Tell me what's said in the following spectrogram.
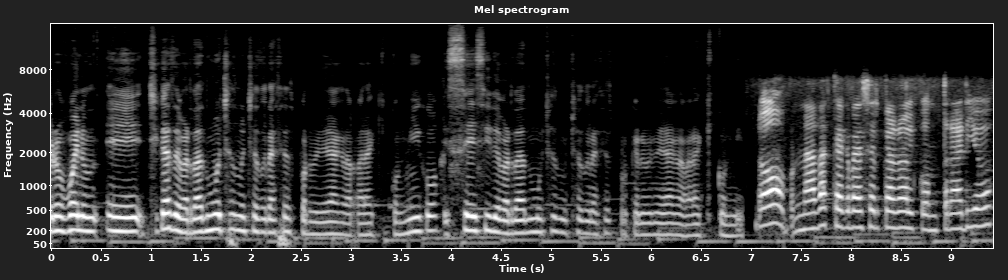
Pero bueno, eh, chicas, de verdad, muchas, muchas gracias por venir a grabar aquí conmigo. Ceci, de verdad, muchas, muchas gracias por querer venir a grabar aquí conmigo. No, nada que agradecer, claro, al contrario.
